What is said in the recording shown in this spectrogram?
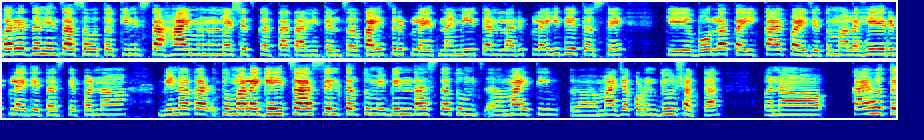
बऱ्याच जणींचं असं होतं की नुसतं हाय म्हणून मेसेज करतात आणि त्यांचं काहीच रिप्लाय येत नाही. मी त्यांना रिप्लायही देत असते की बोला ताई काय पाहिजे तुम्हाला? हे रिप्लाय देत असते. पण विनाकार तुम्हाला घ्यायचं असेल तर तुम्ही बिनधास्त तुम माहिती माझ्याकडून घेऊ शकतात. पण काय होतं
